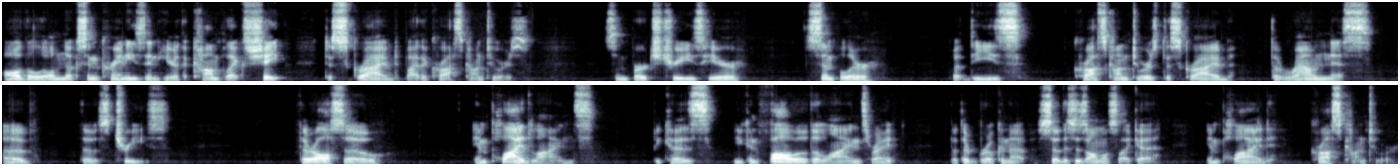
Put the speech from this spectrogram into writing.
all the little nooks and crannies in here, the complex shape described by the cross contours. Some birch trees here, simpler, but these cross contours describe the roundness of those trees. They're also implied lines because you can follow the lines, right? But they're broken up. So this is almost like a implied cross contour.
